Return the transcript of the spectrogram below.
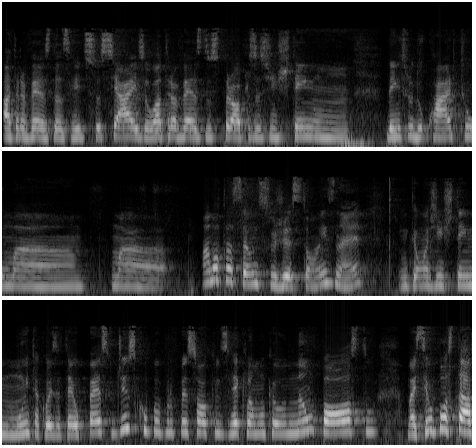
através das redes sociais ou através dos próprios a gente tem um dentro do quarto uma uma anotação de sugestões, né? Então a gente tem muita coisa. Até eu peço desculpa pro pessoal que eles reclamam que eu não posto, mas se eu postar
